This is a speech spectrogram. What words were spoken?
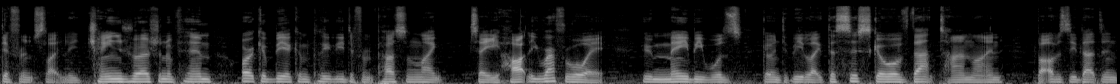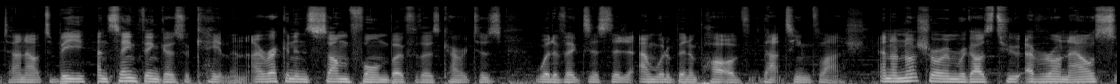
different, slightly changed version of him, or it could be a completely different person like say Hartley Rathaway, who maybe was going to be like the Cisco of that timeline, but obviously that didn't turn out to be. And same thing goes for Caitlin. I reckon in some form both of those characters would have existed and would have been a part of that Team Flash. And I'm not sure in regards to everyone else,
